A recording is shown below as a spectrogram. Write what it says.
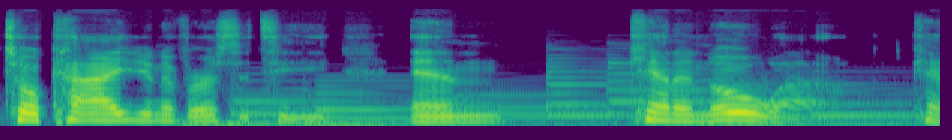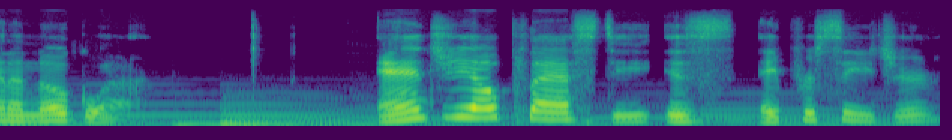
Tokai University in Kananoa, Kananogwa. Angioplasty is a procedure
